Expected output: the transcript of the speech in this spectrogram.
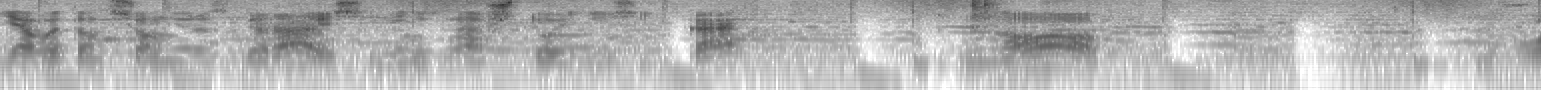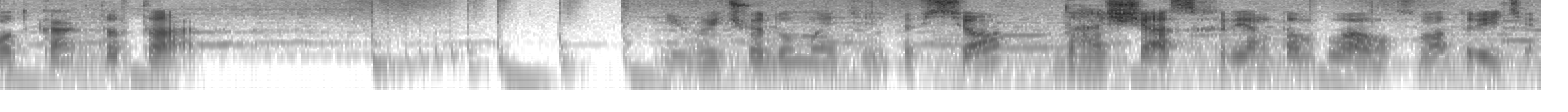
Я в этом всем не разбираюсь, я не знаю, что здесь и как, но вот как-то так. И вы что думаете, это все? Да, сейчас, хрен там плавал, смотрите.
